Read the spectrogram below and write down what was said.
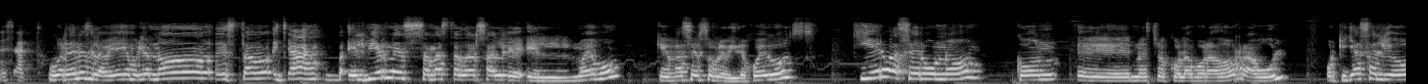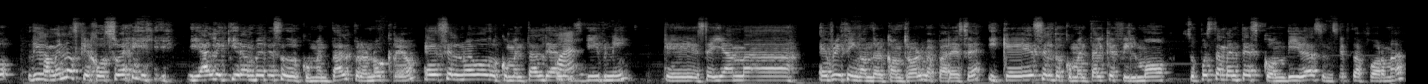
Exacto. Guardianes de la Bahía ya murió. No, está ya. El viernes a más tardar sale el nuevo, que va a ser sobre videojuegos. Quiero hacer uno con eh, nuestro colaborador Raúl, porque ya salió, digo, a menos que Josué y, y Ale quieran ver ese documental, pero no creo. Es el nuevo documental de. Alex Gibney, que se llama Everything Under Control, me parece, y que es el documental que filmó supuestamente escondidas, en cierta forma,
